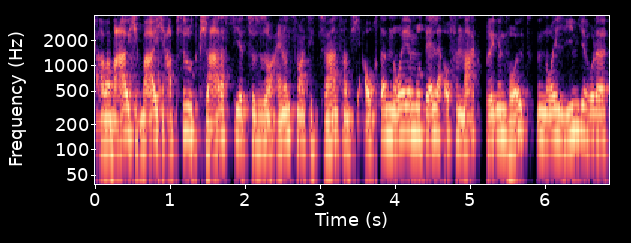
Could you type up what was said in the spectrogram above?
Aber war euch, war euch absolut klar, dass ihr zur Saison 21, 22 auch dann neue Modelle auf den Markt bringen wollt? Eine neue Linie oder,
